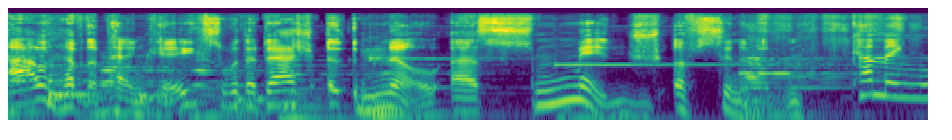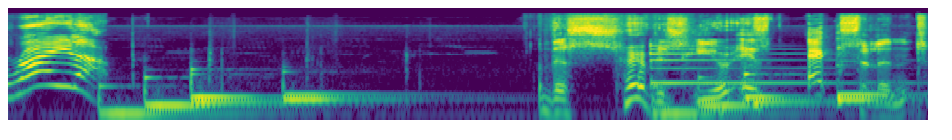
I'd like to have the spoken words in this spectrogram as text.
I'll have the pancakes with a dash, uh, no, a smidge of cinnamon. Coming right up. The service here is excellent.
